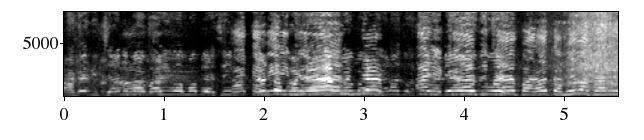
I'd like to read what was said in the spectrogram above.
આખે રિક્ષાની માં બારી ઓમાં બેસી. તમે રિક્ષા- આ રિક્ષા બિચારા ભાડો તમે વધારો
